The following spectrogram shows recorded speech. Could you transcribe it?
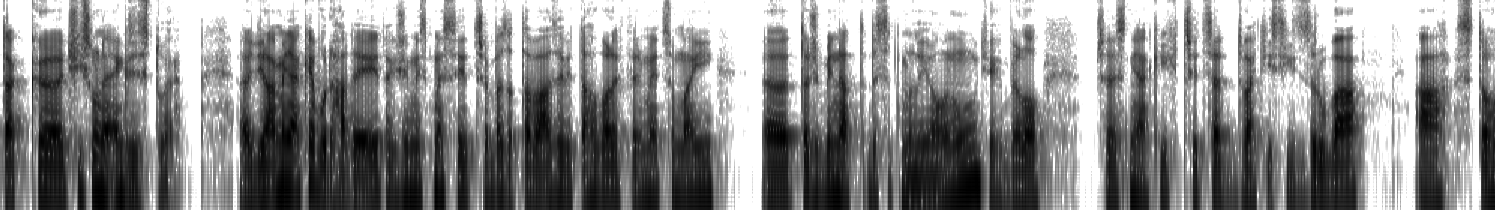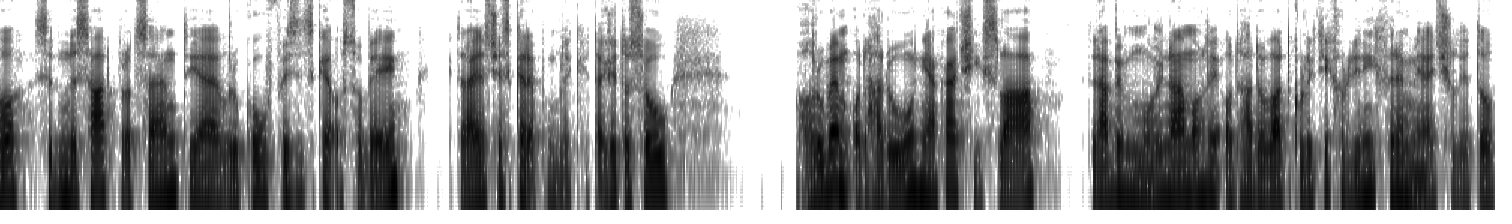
tak eh, číslo neexistuje. Eh, děláme nějaké odhady, takže my jsme si třeba za tabáze vytahovali firmy, co mají tržby nad 10 milionů, těch bylo přes nějakých 32 tisíc zhruba a z toho 70% je v rukou fyzické osoby, která je z České republiky. Takže to jsou v hrubém odhadu nějaká čísla, která by možná mohly odhadovat, kolik těch rodinných firm je, čili je to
